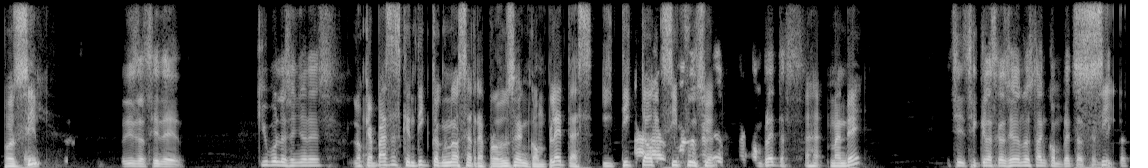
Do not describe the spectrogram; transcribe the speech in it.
Pues sí. Dices así de, ¿qué hubo, señores? Lo que pasa es que en TikTok no se reproducen completas y TikTok sí Las funciona. completas. Ajá, ¿Mandé? Sí, sí que las canciones no están completas en Sí, TikTok.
